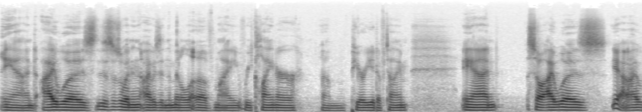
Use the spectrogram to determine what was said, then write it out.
and I was this is when I was in the middle of my recliner um, period of time. And so I was yeah, I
